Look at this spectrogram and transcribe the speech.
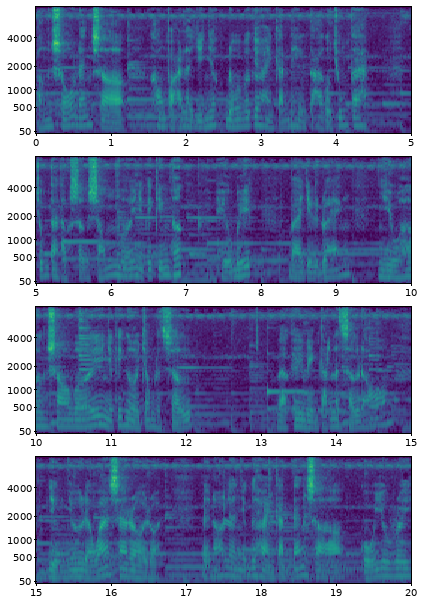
ẩn số đáng sợ không phải là duy nhất đối với cái hoàn cảnh hiện tại của chúng ta. Chúng ta thật sự sống với những cái kiến thức, hiểu biết và dự đoán nhiều hơn so với những cái người trong lịch sử. Và khi viễn cảnh lịch sử đó dường như đã quá xa rời rồi, để nói lên những cái hoàn cảnh đáng sợ của Yuri.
